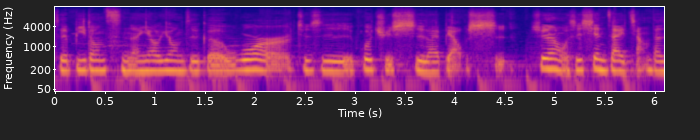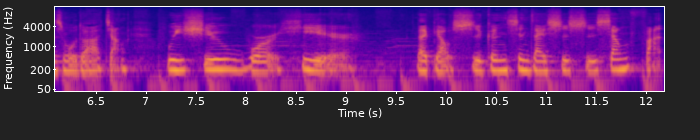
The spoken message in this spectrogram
这个 be 动词呢要用这个 were，就是过去式来表示。虽然我是现在讲，但是我都要讲 wish you were here。来表示跟现在事实相反。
